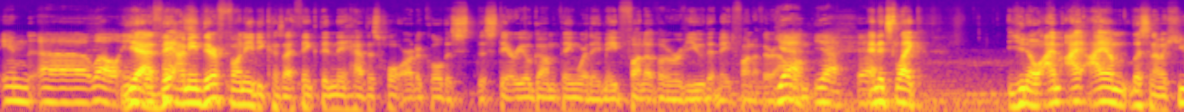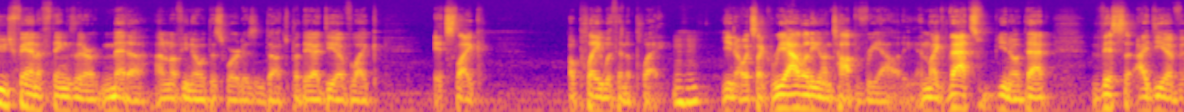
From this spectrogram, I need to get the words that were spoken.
in uh, well in yeah they, i mean they're funny because i think then they have this whole article this the Stereogum thing where they made fun of a review that made fun of their yeah, album. yeah yeah. And it's like you know, I'm I, I am listen, I'm a huge fan of things that are meta. I don't know if you know what this word is in Dutch, but the idea of like it's like a play within a play. Mm-hmm. You know, it's like reality on top of reality. And like that's, you know, that this idea of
